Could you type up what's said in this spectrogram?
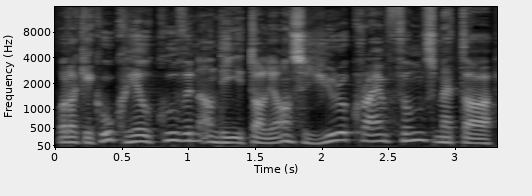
Wat ik ook heel cool vind aan die Italiaanse Eurocrime films, met dat...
